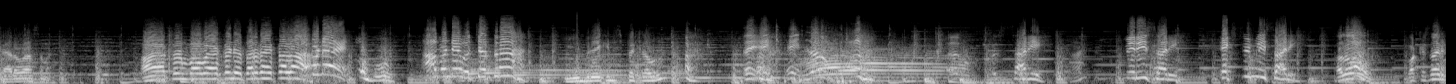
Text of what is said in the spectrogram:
పెరవాసన. ఎక్కండి బాబా ఎక్కండి త్వరగా ఎక్కాలా? ఆపండి! వచ్చేస్తున్నా. ఈ బ్రేక్ ఇన్స్పెక్టర్ ఎవరు? Sorry. Very sorry. Extremely sorry. Hello ఒక్కసారి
